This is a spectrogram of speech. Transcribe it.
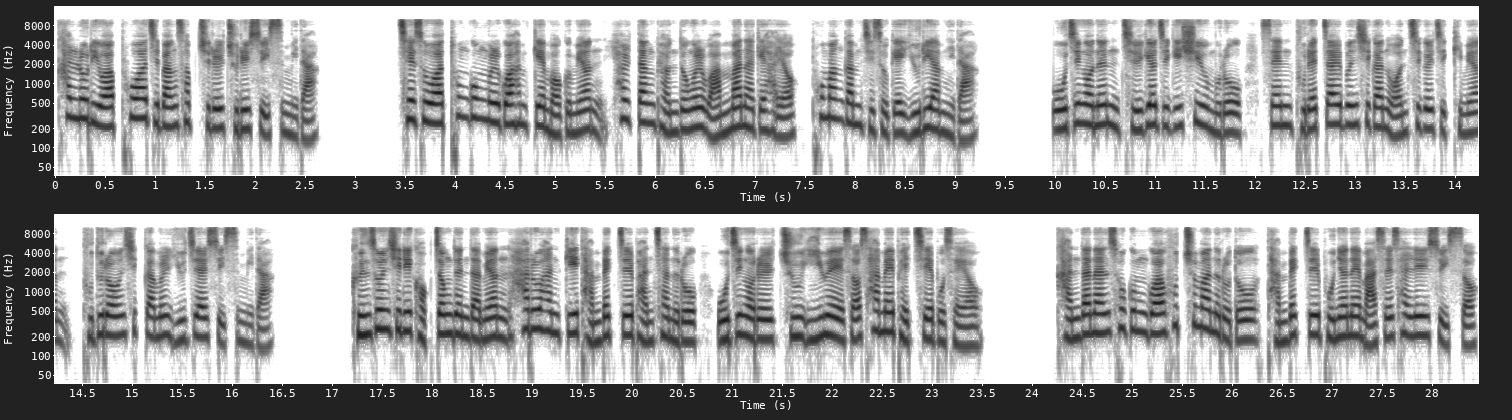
칼로리와 포화지방 섭취를 줄일 수 있습니다. 채소와 통곡물과 함께 먹으면 혈당 변동을 완만하게 하여 포만감 지속에 유리합니다. 오징어는 질겨지기 쉬우므로 센 불의 짧은 시간 원칙을 지키면 부드러운 식감을 유지할 수 있습니다. 근손실이 걱정된다면 하루 한 끼 단백질 반찬으로 오징어를 주 2회에서 3회 배치해 보세요. 간단한 소금과 후추만으로도 단백질 본연의 맛을 살릴 수 있어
